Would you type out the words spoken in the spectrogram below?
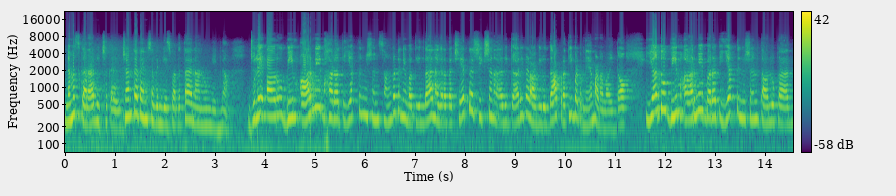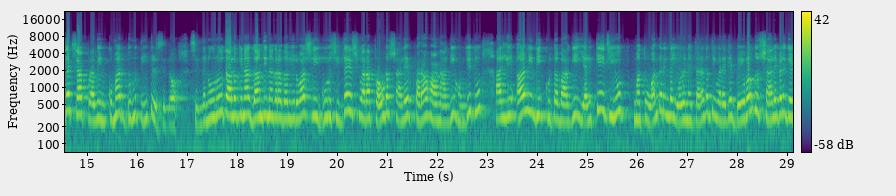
ನಮಸ್ಕಾರ ವೀಕ್ಷಕರೇ ಜನತಾ ಟೈಮ್ ಸೆವೆನ್ಗೆ ಸ್ವಾಗತ ನಾನು ನಿಗ್ನಾ ಜುಲೈ ಆರು, ಭೀಮ್ ಆರ್ಮಿ ಭಾರತ್ ಯತ್ ಮಿಷನ್ ಸಂಘಟನೆ ವತಿಯಿಂದ ನಗರದ ಕ್ಷೇತ್ರ ಶಿಕ್ಷಣ ಅಧಿಕಾರಿಗಳ ವಿರುದ್ಧ ಪ್ರತಿಭಟನೆ ಮಾಡಲಾಯಿತು. ಎಂದು ಭೀಮ್ ಆರ್ಮಿ ಭಾರತ್ ಯತ್ ಮಿಷನ್ ತಾಲೂಕಾ ಅಧ್ಯಕ್ಷ ಪ್ರವೀಣ್ ಕುಮಾರ್ ದುಮತಿ ತಿಳಿಸಿದರು. ಸಿಂಧನೂರು ತಾಲೂಕಿನ ಗಾಂಧಿನಗರದಲ್ಲಿರುವ ಶ್ರೀ ಗುರು ಸಿದ್ದೇಶ್ವರ ಪ್ರೌಢಶಾಲೆ ಪರವಾನಗಿ ಹೊಂದಿದ್ದು, ಅಲ್ಲಿ ಅನಧಿಕೃತವಾಗಿ ಎಲ್ಕೆಜಿಯು ಮತ್ತು ಒಂದರಿಂದ ಏಳನೇ ತರಗತಿವರೆಗೆ ಬೇರೊಂದು ಶಾಲೆಗಳಿಗೆ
